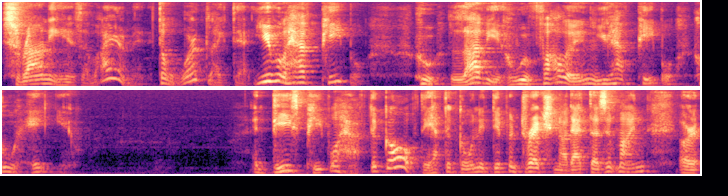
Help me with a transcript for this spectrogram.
Surrounding his environment, it don't work like that. You will have people who love you, who will follow you, and you have people who hate you. And these people have to go. They have to go in a different direction. Now that doesn't mind or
